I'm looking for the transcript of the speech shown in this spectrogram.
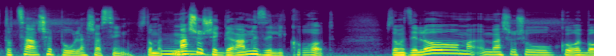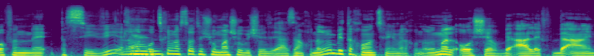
תוצר של פעולה שעשינו. זאת אומרת, mm. משהו שגרם לזה לקרות. זאת אומרת, זה לא משהו שהוא קורה באופן אה, פסיבי, אלא כן. אנחנו צריכים לעשות איזשהו משהו בשביל זה. אז אנחנו מדברים על ביטחון עצמי, ואנחנו מדברים על עושר, באלף, בעין,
